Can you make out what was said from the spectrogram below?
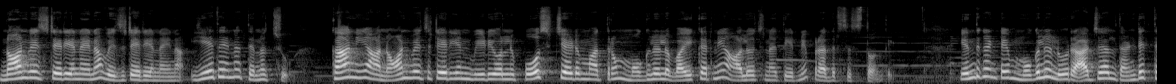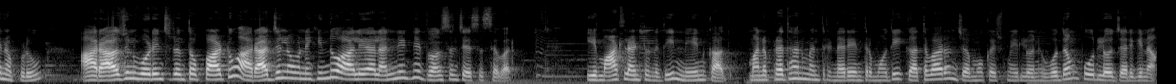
నాన్ వెజిటేరియన్ అయినా వెజిటేరియన్ అయినా ఏదైనా తినొచ్చు. కానీ ఆ నాన్ వెజిటేరియన్ వీడియోల్ని పోస్ట్ చేయడం మాత్రం మొఘలుల వైఖరిని ఆలోచన తీరుని ప్రదర్శిస్తోంది. ఎందుకంటే మొఘలులు రాజ్యాలు దండెత్తినప్పుడు ఆ రాజును ఓడించడంతో పాటు ఆ రాజ్యంలో ఉన్న హిందూ ఆలయాలన్నింటినీ ధ్వంసం చేసేసేవారు. ఈ మాటలు అంటున్నది నేను కాదు. మన ప్రధానమంత్రి నరేంద్ర మోదీ గతవారం జమ్మూ కాశ్మీర్లోని ఉదంపూర్లో జరిగిన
